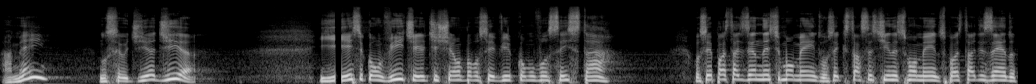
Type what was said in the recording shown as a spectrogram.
Amém? No seu dia a dia. E esse convite, ele te chama para você vir como você está. Você pode estar dizendo nesse momento, você que está assistindo nesse momento, pode estar dizendo:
